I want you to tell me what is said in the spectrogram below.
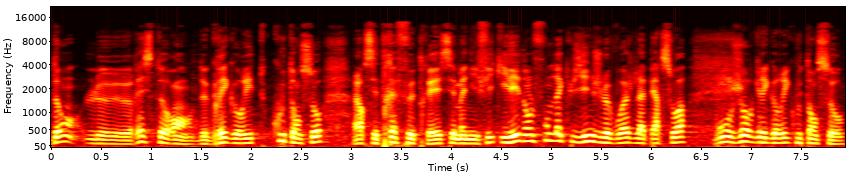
dans le restaurant de Grégory Coutenceau. Alors c'est très feutré, c'est magnifique. Il est dans le fond de la cuisine, je le vois, je l'aperçois. Bonjour Grégory Coutenceau.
